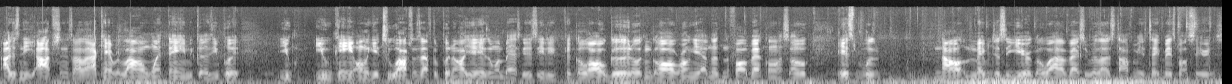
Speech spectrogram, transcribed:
I just need options I like I can't rely on one thing because you put you you can only get two options after putting all your eggs in one basket. It's either it could go all good or it can go all wrong. You have nothing to fall back on. So it was now maybe just a year ago where I've actually realized it's time for me to take baseball serious.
